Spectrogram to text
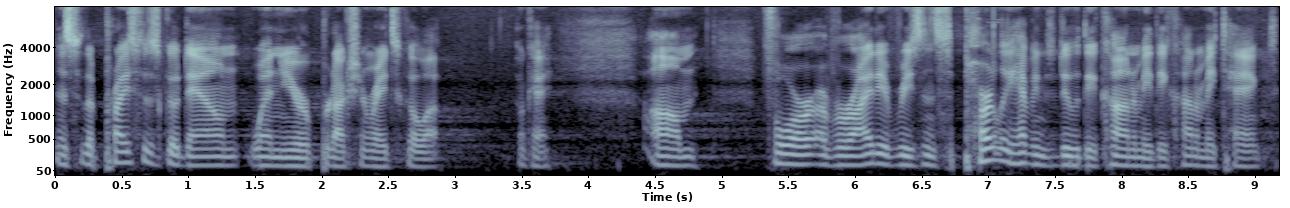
And so the prices go down when your production rates go up, okay? Um, for a variety of reasons, partly having to do with the economy. The economy tanked.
